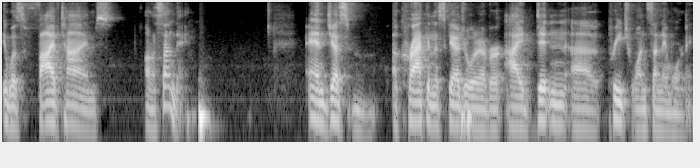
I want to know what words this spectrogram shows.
it was five times on a Sunday. And just a crack in the schedule, or whatever, I didn't uh, preach one Sunday morning.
